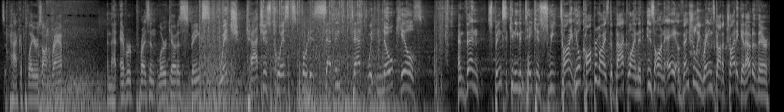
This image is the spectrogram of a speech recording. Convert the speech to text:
It's a pack of players on ramp. And that ever-present lurk out of Spinx, which catches Twistzz for his seventh death with no kills. And then Spinx can even take his sweet time. He'll compromise the backline that is on A. Eventually, Rain's got to try to get out of there.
